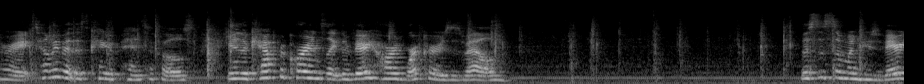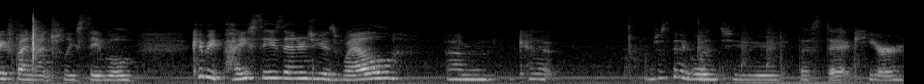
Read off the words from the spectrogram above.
all right, tell me about this King of Pentacles. You know, the Capricorns, like, they're very hard workers as well. This is someone who's very financially stable. Could be Pisces energy as well. Um, kind of, I'm just to go into this deck here.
